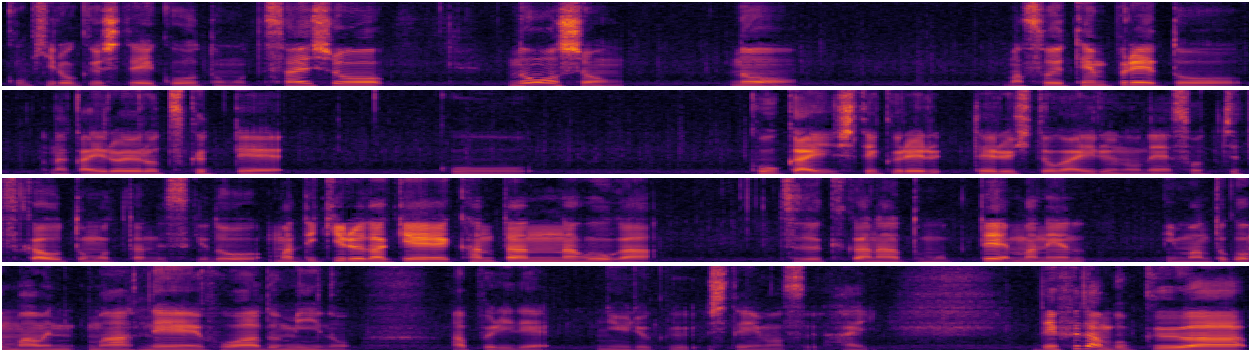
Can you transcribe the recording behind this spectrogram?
こう記録していこうと思って最初 Notion の、まあ、そういうテンプレートをなんかいろいろ作ってこう公開してくれてる人がいるのでそっち使おうと思ったんですけど、まあ、できるだけ簡単な方が続くかなと思って、まあね、今のところマネーフォワードミーのアプリで入力しています。はい、で普段僕は、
